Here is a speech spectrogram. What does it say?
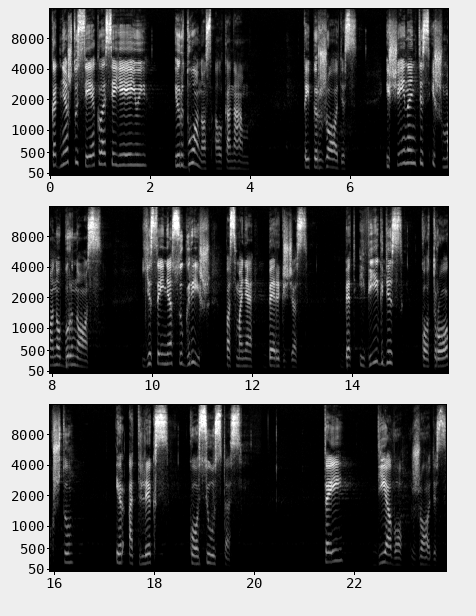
kad neštų sėklą sėjėjui ir duonos alkanam. Taip ir žodis, išeinantis iš mano burnos. Jisai nesugrįž pas mane bergždžias, bet įvykdys, ko trokštų ir atliks ko siūstas. Tai Dievo žodis.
